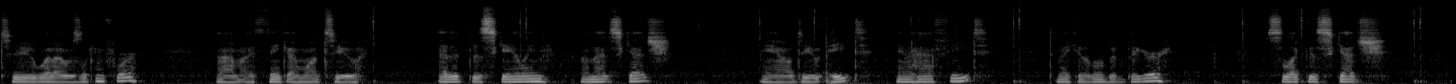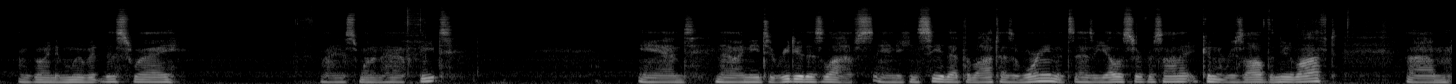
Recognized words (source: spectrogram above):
to what I was looking for. Um, I think I want to edit the scaling on that sketch. And I'll do eight and a half feet to make it a little bit bigger. Select this sketch. I'm going to move it this way, minus one and a half feet and now I need to redo this loft and you can see that the loft has a warning it has a yellow surface on it it couldn't resolve the new loft um,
